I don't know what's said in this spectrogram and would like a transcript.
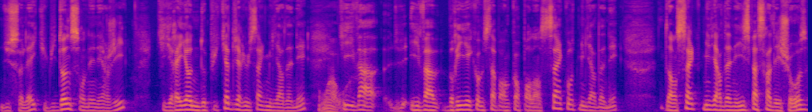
du Soleil, qui lui donnent son énergie, qui rayonne depuis 4,5 milliards d'années, qui va, il va briller comme ça encore pendant 5 autres milliards d'années. Dans 5 milliards d'années, il se passera des choses.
